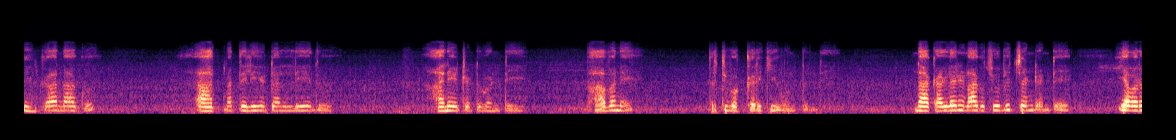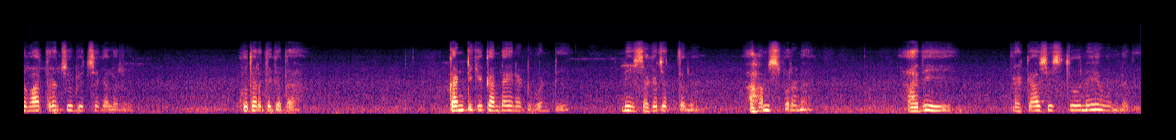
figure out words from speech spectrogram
ఇంకా నాకు ఆత్మ తెలియటం లేదు అనేటటువంటి భావనే ప్రతి ఒక్కరికి ఉంటుంది. నా కళ్ళని నాకు చూపించండి అంటే ఎవరు మాత్రం చూపించగలరు? కుదరదు కదా? కంటికి కండైనటువంటి నీ సహజత్వము అహంస్ఫురణ అది ప్రకాశిస్తూనే ఉన్నది.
